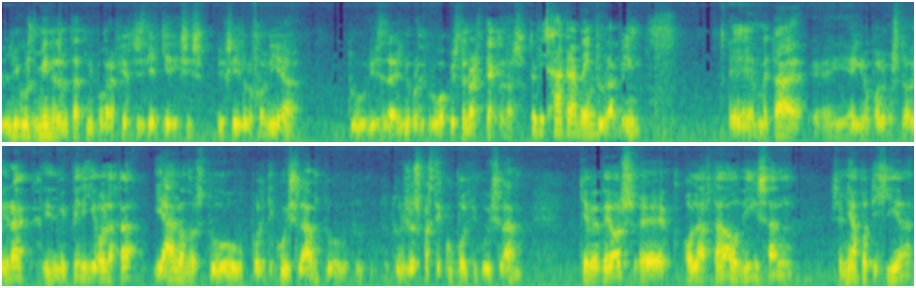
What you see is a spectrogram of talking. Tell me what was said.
Λίγους μήνες μετά την υπογραφή αυτής της διακήρυξης υπήρξε η δολοφονία του Ισραηλινού Πρωθυπουργού, ο οποίος ήταν ο αρχιτέκτονας του Γιτσχάκ Ραμπίν. Του Ραμπίν. Ε, μετά ε, έγινε ο πόλεμος στο Ιράκ, Δίδυμοι Πύργοι, όλα αυτά, η άνοδος του πολιτικού Ισλάμ, του, του, του, του ριζοσπαστικού πολιτικού Ισλάμ και βεβαίως ε, όλα αυτά οδήγησαν σε μια αποτυχία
